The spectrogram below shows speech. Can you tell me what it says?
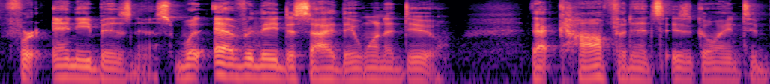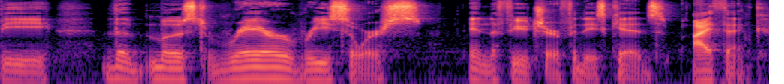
for any business, whatever they decide they want to do. That confidence is going to be the most rare resource in the future for these kids, I think,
